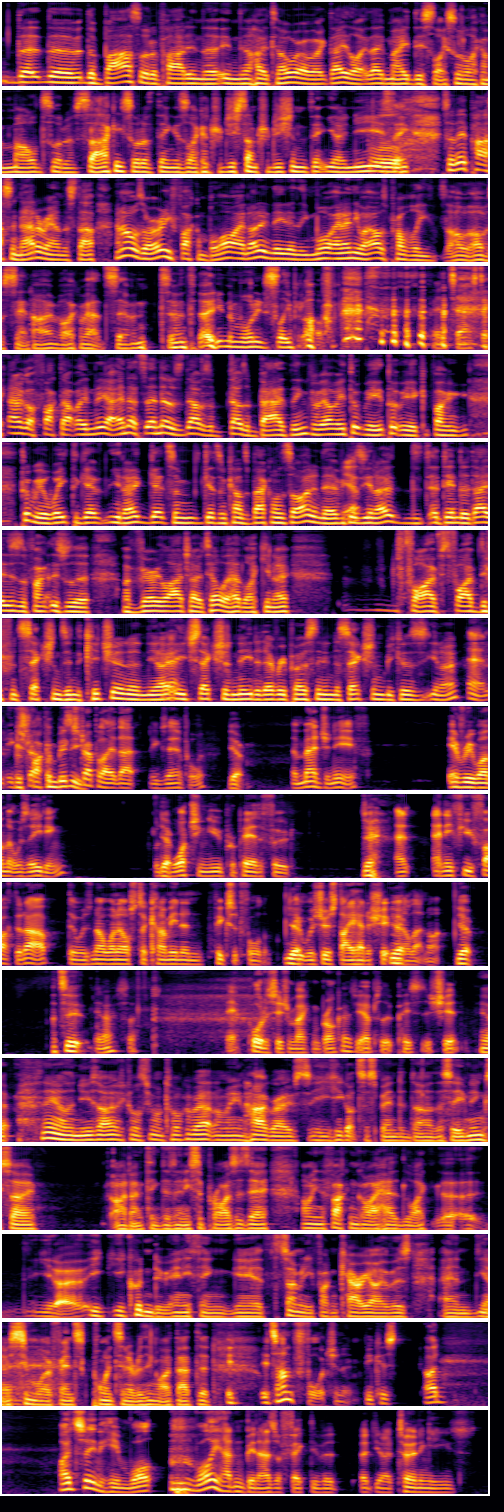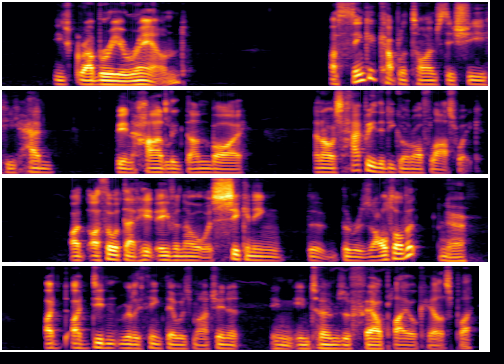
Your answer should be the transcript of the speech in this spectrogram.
the the the bar sort of part in the in the hotel where I work, they like they made this like sort of like a mulled sort of sake sort of thing as like a tradition, some tradition thing, you know, New Year's thing. So they're passing that around the stuff, and I was already fucking blind. I didn't need anything more. And anyway, I was probably I, I was sent home like about seven seven thirty in the morning to sleep it off. Fantastic. And I got fucked up, and yeah, and that's and that was that was a that was a bad thing for me. I mean, it took me it took me a fucking took me a week to get you know get some get some cunts back on side in there because Yep. you know at the end of the day, this is a fucking this was a, a very large hotel. It had like you know five five different sections in the kitchen, and you know Yeah. each section needed every person in the section because you know And it was fucking busy. extrapolate that example. yep. Imagine if everyone that was eating was Yep. watching you prepare the food. Yeah. And and if you fucked it up, there was no one else to come in and fix it for them. Yep. It was just they had a shit Yep. meal that night. Yep. That's it. You know, so yeah, poor decision making Broncos. You absolute pieces of shit. Yep. Any other news articles you want to talk about? I mean, Hargreaves, he, he got suspended uh, this evening, so I don't think there's any surprises there. I mean, the fucking guy had, like, uh, you know, he, he couldn't do anything. Yeah, so many fucking carryovers and, you know, similar offence points and everything like that. That, It, it's unfortunate because I'd I'd seen him while while he hadn't been as effective at, at you know turning his his grubbery around. I think a couple of times this year he had been hardly done by, and I was happy that he got off last week. I, I thought that hit, even though it was sickening the the result of it. yeah. I, I didn't really think there was much in it in, in terms of foul play or careless play.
